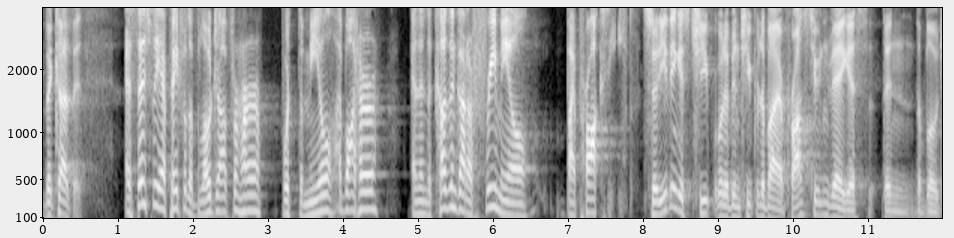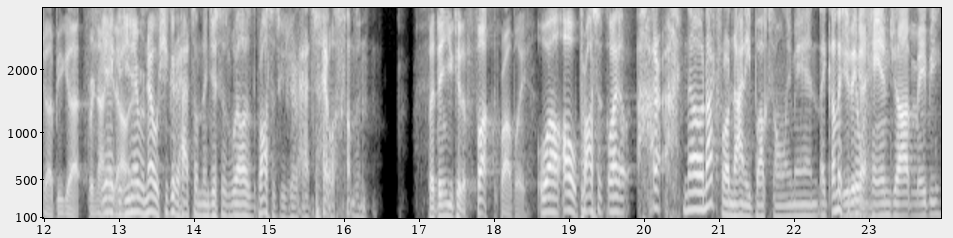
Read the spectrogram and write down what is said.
the cousin. essentially, I paid for the blowjob from her with the meal I bought her, and then the cousin got a free meal by proxy. So do you think it's cheap? Would have been cheaper to buy a prostitute in Vegas than the blowjob you got for ninety Yeah, because you never know. She could have had something just as well as the prostitute could have had something. But then you could have fucked probably. Well, oh, process. Well, no, not for 90 bucks only, man. Like, unless you, you think a hand job maybe?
